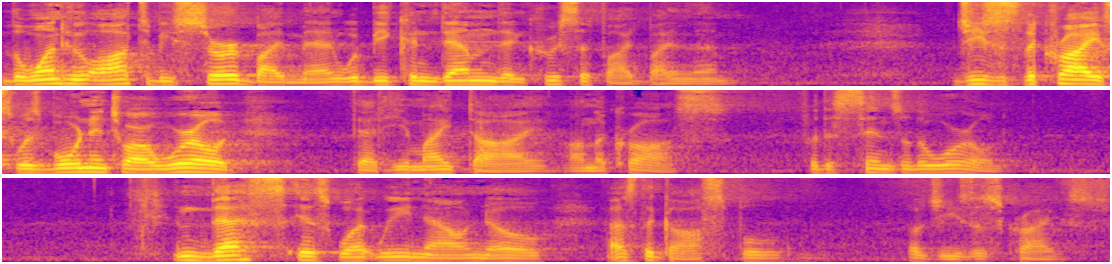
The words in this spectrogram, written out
The one who ought to be served by men would be condemned and crucified by them. Jesus the Christ was born into our world that he might die on the cross for the sins of the world. And this is what we now know as the gospel of Jesus Christ.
